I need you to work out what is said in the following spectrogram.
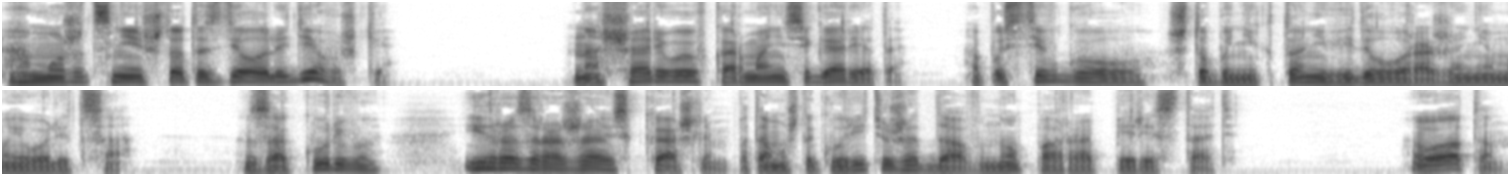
А может, с ней что-то сделали девушки? Нашариваю в кармане сигареты, опустив голову, чтобы никто не видел выражения моего лица. Закуриваю и разражаюсь кашлем, потому что курить уже давно пора перестать. Вот он,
